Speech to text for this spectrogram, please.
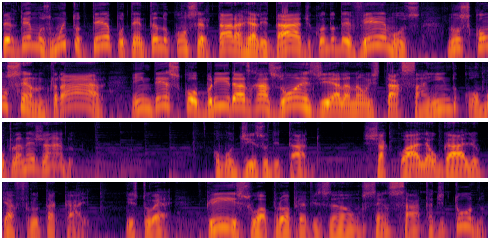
Perdemos muito tempo tentando consertar a realidade quando devemos nos concentrar em descobrir as razões de ela não estar saindo como planejado. Como diz o ditado, chacoalha o galho que a fruta cai. Isto é, crie sua própria visão sensata de tudo.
